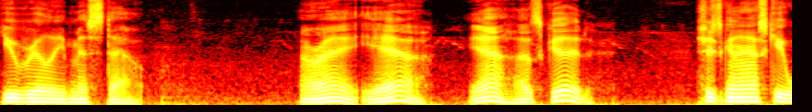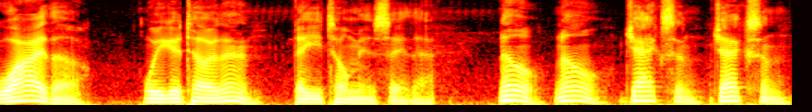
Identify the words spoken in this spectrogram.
You really missed out. All right, yeah. Yeah, that's good. She's going to ask you why, though. What are you going to tell her then? That you told me to say that. No, no, Jackson, Jackson.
